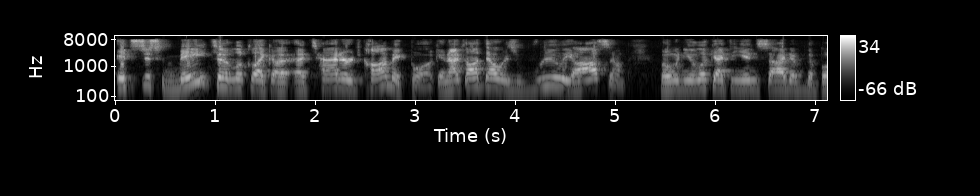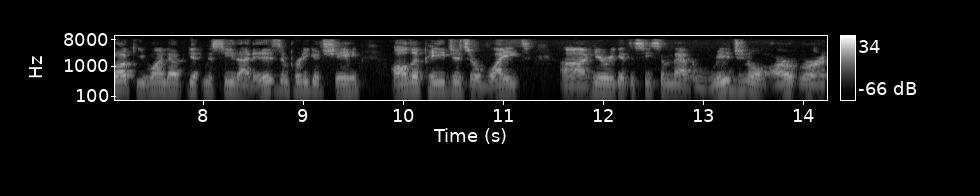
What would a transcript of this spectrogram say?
it's just made to look like a, a, tattered comic book. And I thought that was really awesome. But when you look at the inside of the book, you wind up getting to see that it is in pretty good shape. All the pages are white. Uh, here we get to see some of that original artwork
